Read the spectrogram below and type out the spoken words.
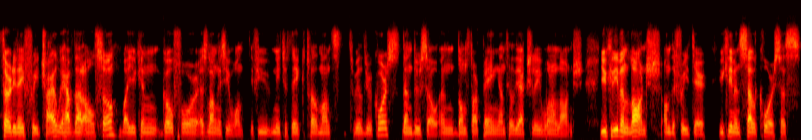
30 day free trial. We have that also, but you can go for as long as you want. If you need to take 12 months to build your course, then do so and don't start paying until you actually want to launch. You can even launch on the free tier. You can even sell courses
